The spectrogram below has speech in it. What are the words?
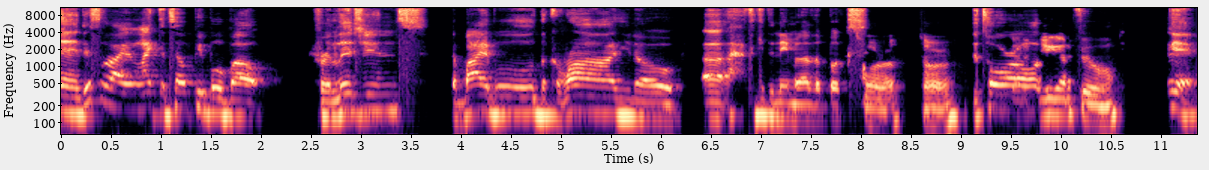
And this is what I like to tell people about religions, the Bible, the Quran, you know, uh, I forget the name of the other books. Torah, Torah. The Torah. You got to feel. Yeah.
